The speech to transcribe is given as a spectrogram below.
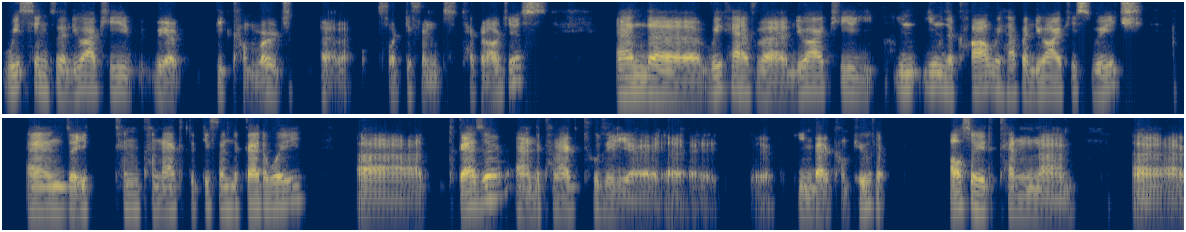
we think the new IP will be converged for different technologies. And uh, we have a new IP in, in the car. We have a new IP switch, and it can connect the different gateway uh, together and connect to the uh, uh, embedded computer. Also, it can um, uh,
